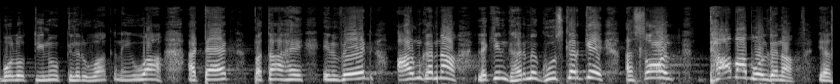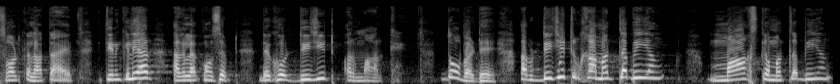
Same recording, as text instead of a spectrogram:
बोलो, तीनों क्लियर हुआ कि नहीं हुआ? अटैक पता है इन्वेड आर्म करना, लेकिन घर में घुस करके असॉल्ट ढाबा बोल देना यह असॉल्ट कहलाता है। तीन क्लियर? अगला कॉन्सेप्ट देखो डिजिट और मार्क है। दो है अब डिजिट का मतलब ही अंक। मार्क्स का मतलब भी अंक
